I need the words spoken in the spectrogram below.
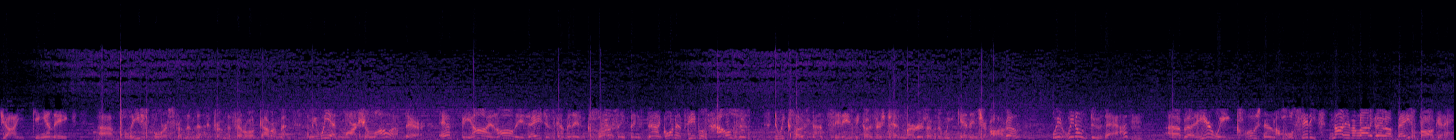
gigantic uh, police force from the from the federal government. I mean, we had martial law up there, FBI, and all these agents coming in, closing things down, going to people's houses. Do we close down cities because there's 10 murders over the weekend in Chicago? We we don't do that. Hmm. Uh, but here we closed down a whole city, not even allowed to go to a baseball game.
